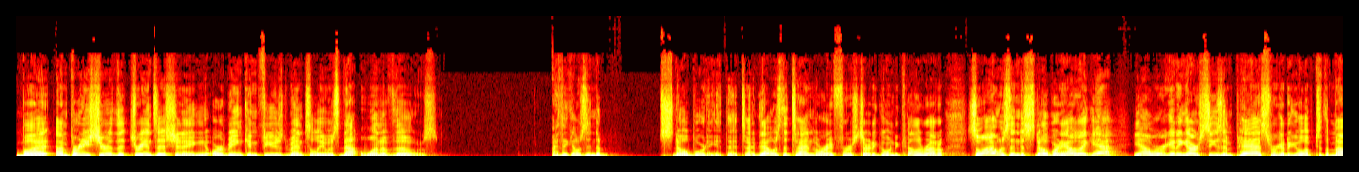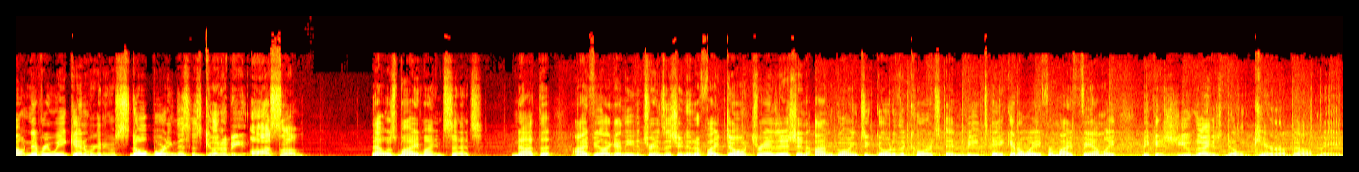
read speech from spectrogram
but I'm pretty sure that transitioning or being confused mentally was not one of those. I think I was into snowboarding at that time. That was the time where I first started going to Colorado. So I was into snowboarding. I was like, yeah, yeah, we're getting our season pass. We're going to go up to the mountain every weekend. We're going to go snowboarding. This is going to be awesome. That was my mindset. Not the, I feel like I need to transition. And if I don't transition, I'm going to go to the courts and be taken away from my family because you guys don't care about me.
